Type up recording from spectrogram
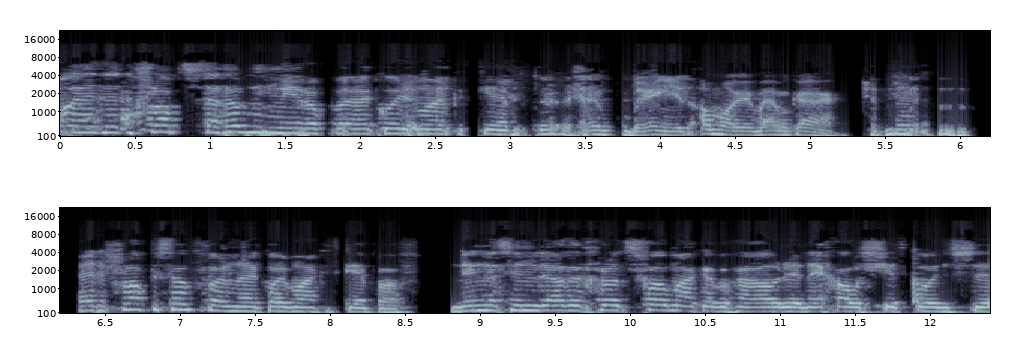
oh, de, de flap staat ook niet meer op uh, CoinMarketCap. Breng je het allemaal weer bij elkaar. de flap is ook van uh, CoinMarketCap af. Ik denk dat ze inderdaad een grote schoonmaak hebben gehouden en echt alle shitcoins uh,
